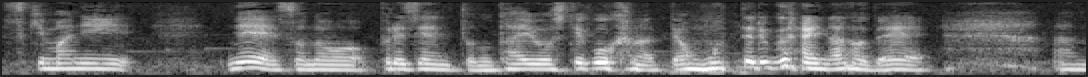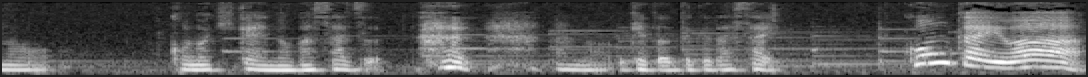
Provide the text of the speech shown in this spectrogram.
隙間にねそのプレゼントの対応していこうかなって思ってるぐらいなのであのこの機会逃さず あの受け取ってください。今回は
